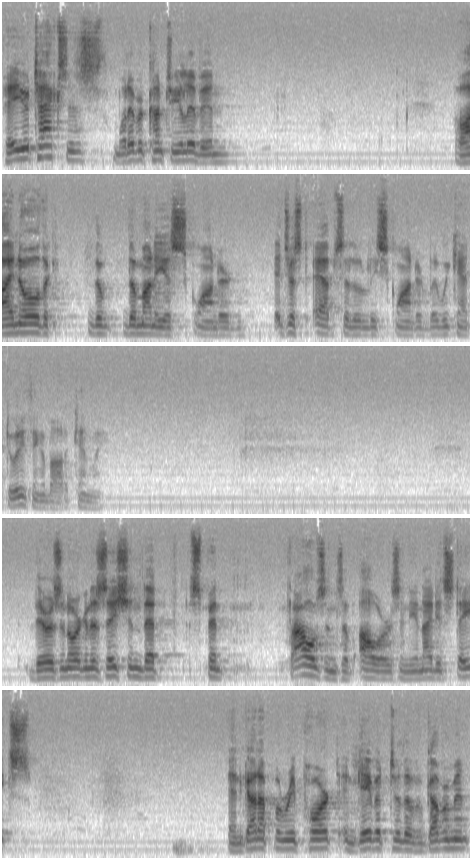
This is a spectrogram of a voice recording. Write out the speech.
Pay your taxes, whatever country you live in. Oh, I know the, the, the money is squandered. It's just absolutely squandered, but we can't do anything about it, can we? There is an organization that spent thousands of hours in the United States and got up a report and gave it to the government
